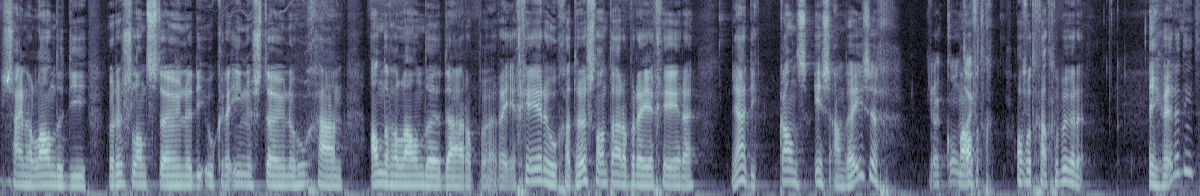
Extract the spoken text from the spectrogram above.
zijn er landen die Rusland steunen, die Oekraïne steunen? Hoe gaan andere landen daarop eh, reageren? Hoe gaat Rusland daarop reageren? Ja, die kans is aanwezig. Ja, Maar of het, of het gaat gebeuren, ik weet het niet.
